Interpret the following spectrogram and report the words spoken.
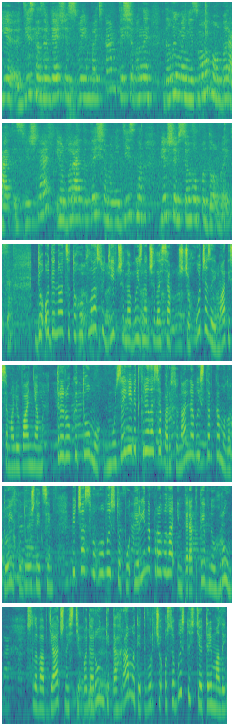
і дійсно завдячую своїм батькам, те, що вони дали мені змогу обирати свій шлях і обирати те, що мені дійсно більше всього подобається. До 11 класу дівчина визначилася, що хоче займатися малюванням. Три роки тому в музеї відкрилася персональна виставка молодої художниці. Під час свого виступу Ірина провела інтерактивну гру. Слова вдячності, подарунки та грамоти творчі особистості отримали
